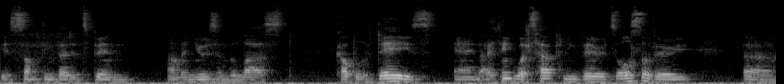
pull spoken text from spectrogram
is something that it's been on the news in the last couple of days. And I think what's happening there, it's also very uh,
